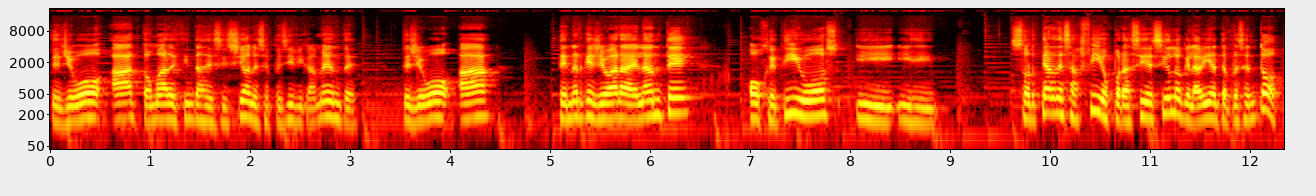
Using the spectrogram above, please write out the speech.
Te llevó a tomar distintas decisiones específicamente. Te llevó a tener que llevar adelante objetivos y, sortear desafíos, por así decirlo, que la vida te presentó.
